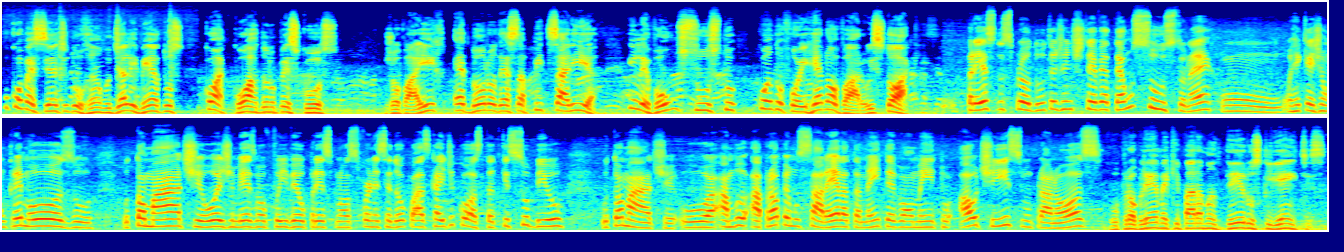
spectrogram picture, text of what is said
o comerciante do ramo de alimentos com a corda no pescoço. Jovair é dono dessa pizzaria e levou um susto quando foi renovar o estoque. O preço dos produtos a gente teve até um susto, né? Com o requeijão cremoso, o tomate. Hoje mesmo eu fui ver o preço do nosso fornecedor, quase caí de costa, tanto que subiu o tomate. O, a, a própria mussarela também teve um aumento altíssimo para nós. O problema é que, para manter os clientes,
